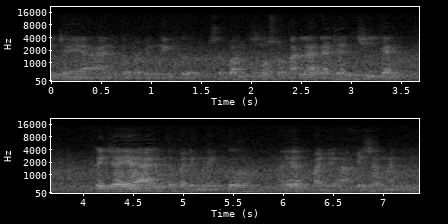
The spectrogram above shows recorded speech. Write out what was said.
kejayaan kepada mereka. Sebab Allah SWT dah janjikan kejayaan kepada mereka ya, pada akhir zaman ini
